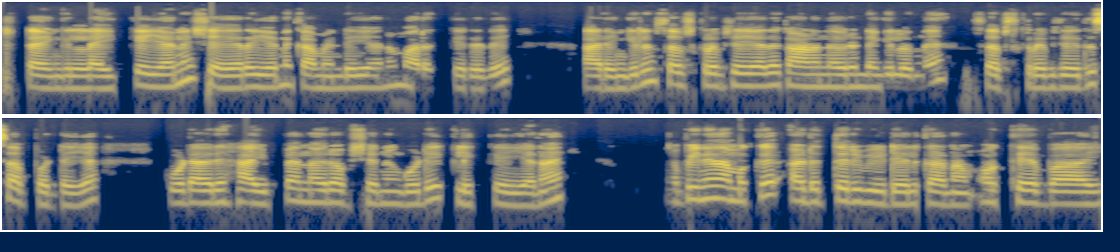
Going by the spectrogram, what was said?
ഇഷ്ടമെങ്കിൽ ലൈക്ക് ചെയ്യാനും ഷെയർ ചെയ്യാനും കമന്റ് ചെയ്യാനും മറക്കരുത്. ആരെങ്കിലും സബ്സ്ക്രൈബ് ചെയ്യാതെ കാണുന്നവരുണ്ടെങ്കിൽ ഒന്ന് സബ്സ്ക്രൈബ് ചെയ്ത് സപ്പോർട്ട് ചെയ്യുക. കൂടെ ഒരു ഹൈപ്പ് എന്നൊരു ഓപ്ഷനും കൂടി ക്ലിക്ക് ചെയ്യണേ. പിന്നെ നമുക്ക് അടുത്തൊരു വീഡിയോയിൽ കാണാം. ഓക്കെ ബായ്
